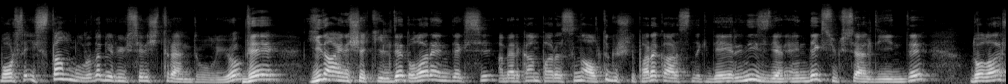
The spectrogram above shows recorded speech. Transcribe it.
Borsa İstanbul'da da bir yükseliş trendi oluyor. Ve yine aynı şekilde dolar endeksi Amerikan parasının altı güçlü para karşısındaki değerini izleyen endeks yükseldiğinde dolar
